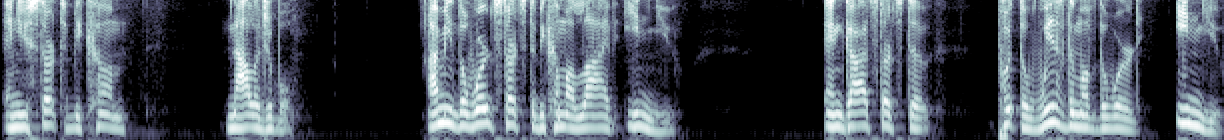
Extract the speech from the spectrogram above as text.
and you start to become knowledgeable, I mean, the word starts to become alive in you and God starts to put the wisdom of the word in you.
